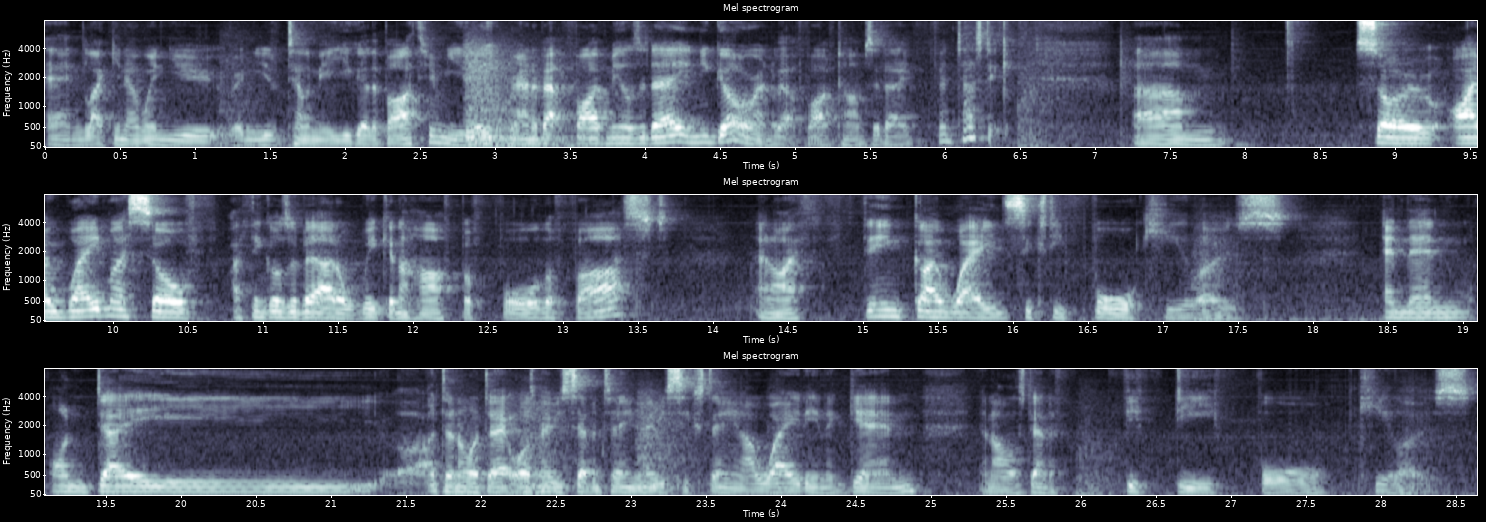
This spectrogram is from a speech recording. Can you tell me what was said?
And like you know, when you when you're telling me you go to the bathroom, you eat around about five meals a day, and you go around about five times a day. Fantastic. Um, so I weighed myself. I think it was about a week and a half before the fast, and I think I weighed sixty four kilos. And then on day, I don't know what day it was, maybe 17, maybe 16, I weighed in again and I was down to 54 kilos.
